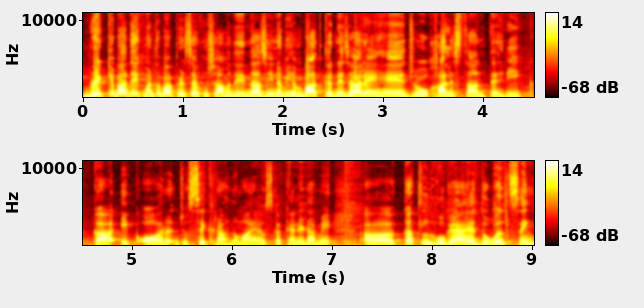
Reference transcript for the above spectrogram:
ब्रेक के बाद एक मरतबा फिर से खुश आमदी नाजीन, अभी हम बात करने जा रहे हैं जो खालिस्तान तहरीक का एक और जो सिख रहनुमा है, उसका कनाडा में कत्ल हो गया है। दोवल सिंह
